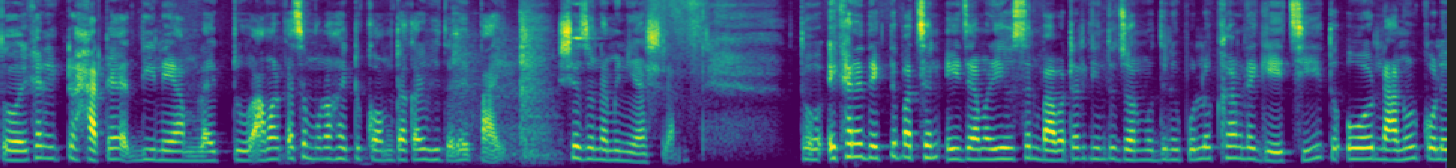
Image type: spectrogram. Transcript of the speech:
তো এখানে একটু হাটে দিনে আমরা একটু, আমার কাছে মনে হয় একটু কম টাকার ভিতরে পাই, সেজন্য আমি নিয়ে আসলাম। তো এখানে দেখতে পাচ্ছেন এই যে আমার ইহসান বাবাটার কিন্তু জন্মদিন উপলক্ষে আমরা গিয়েছি। তো ও নানুর কোলে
